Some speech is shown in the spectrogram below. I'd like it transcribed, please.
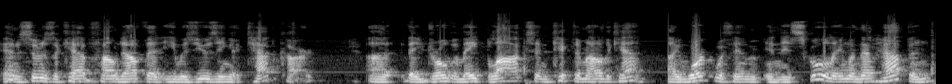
and as soon as the cab found out that he was using a tap card, uh, they drove him eight blocks and kicked him out of the cab. I worked with him in his schooling. When that happened,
